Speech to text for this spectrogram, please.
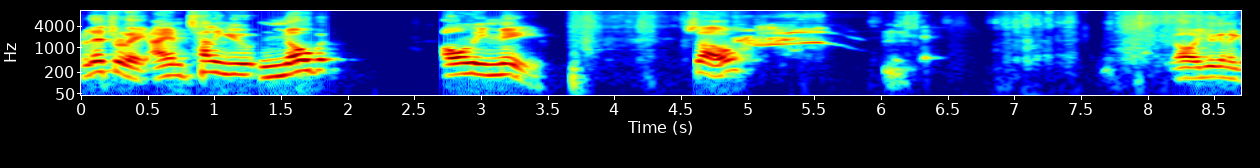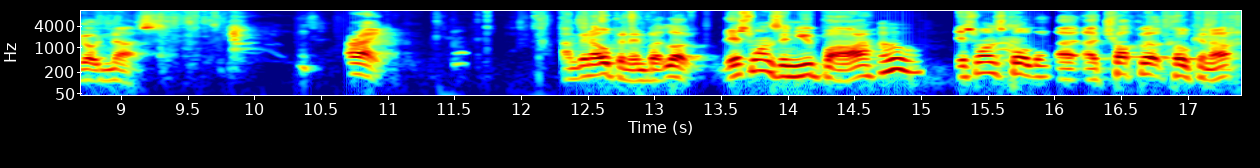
Literally, I am telling you, no, but only me. So, oh, you're gonna go nuts. All right, I'm gonna open them, but look, this one's a new bar. Oh. This one's called a, a chocolate coconut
